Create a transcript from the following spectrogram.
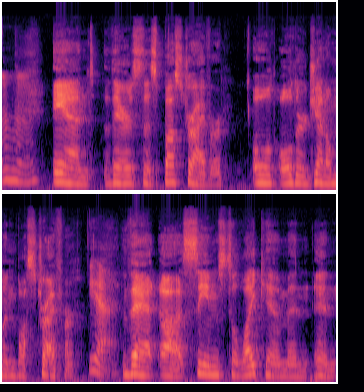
mm-hmm. and there's this bus driver, old older gentleman bus driver, Yeah. that uh, seems to like him and, and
